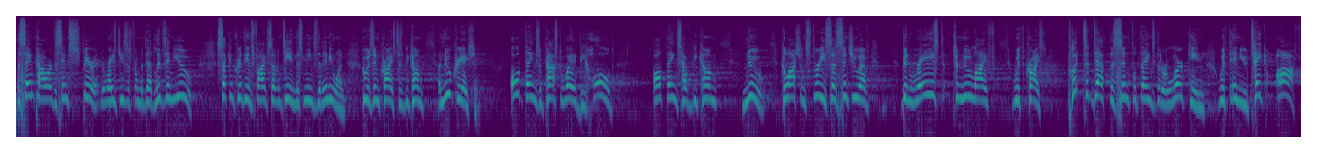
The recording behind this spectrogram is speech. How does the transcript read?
the same power, the same Spirit that raised Jesus from the dead lives in you. 2 Corinthians 5:17 this means that anyone who is in Christ has become a new creation. Old things have passed away behold all things have become new. Colossians 3 says since you have been raised to new life with Christ Put to death the sinful things that are lurking within you. Take off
